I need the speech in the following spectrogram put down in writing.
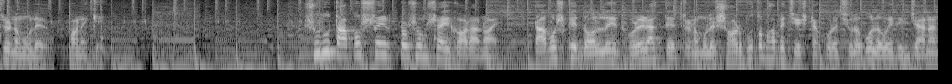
তৃণমূলের অনেকেই শুধু তাপসের প্রশংসাই করা নয়, তাপসকে দলে ধরে রাখতে তৃণমূলের সর্বতভাবে চেষ্টা করেছিল বলেও এদিন জানান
